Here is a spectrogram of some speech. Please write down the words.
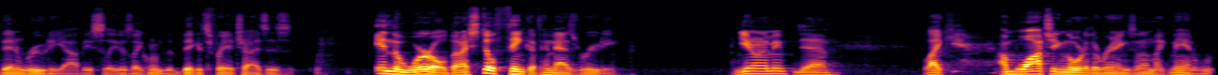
than Rudy. Obviously, it was like one of the biggest franchises in the world. But I still think of him as Rudy. You know what I mean? Yeah. Like I'm watching Lord of the Rings, and I'm like, man, Ru-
